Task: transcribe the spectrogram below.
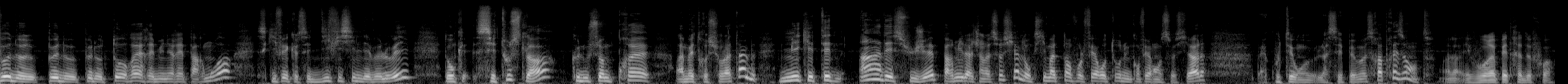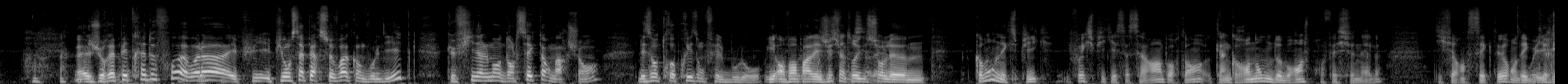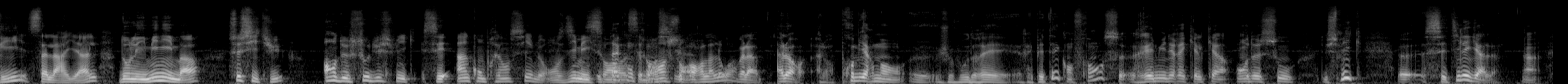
peu de, peu de, peu de taux horaires rémunérés par mois, ce qui fait que c'est difficile d'évaluer. Donc c'est tout cela que nous sommes prêts à mettre sur la table, mais qui était un des sujets parmi l'agenda social. Donc si maintenant il faut le faire autour d'une conférence sociale, bah, écoutez, la CPME sera présente. Voilà, et vous répéterez deux fois. Euh, je répéterai deux fois, voilà. Et puis, et puis on s'apercevra, comme vous le dites, que finalement, dans le secteur marchand, les entreprises ont fait le boulot. Oui, on va en parler. Juste un truc sur le... Comment on explique, il faut expliquer, ça c'est important, qu'un grand nombre de branches professionnelles différents secteurs ont des grilles salariales dont les minima se situent en dessous du SMIC. C'est incompréhensible. On se dit, mais ils sont, ces branches sont hors la loi. Voilà. Alors, alors premièrement, euh, je voudrais répéter qu'en France, rémunérer quelqu'un en dessous du SMIC, euh, c'est illégal.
